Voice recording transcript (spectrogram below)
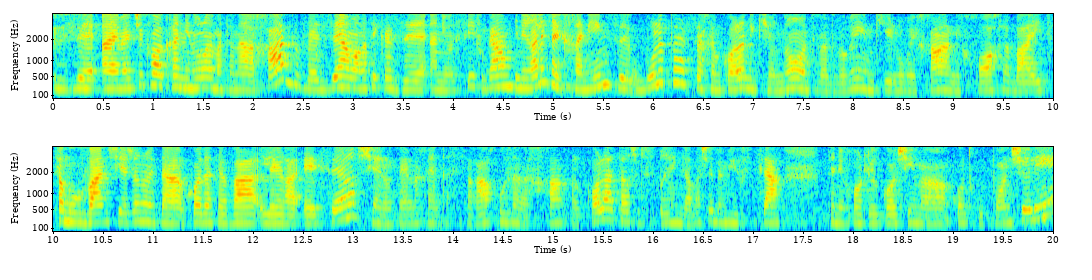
והאמת שכבר קנינו להם מתנה לחג, וזה אמרתי כזה, אני אוסיף גם, כי נראה לי ריחנים זה בול לפסח עם כל הניקיונות והדברים, כאילו ריחן, ניחוח לבית. כמובן שיש לנו את הקוד הטבה לרה 10, שנותן לכם 10 10% הנחה על כל האתר של ספרינג, גם מה שבמבצע אתן יכולות לרכוש עם הקוד קופון שלי.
